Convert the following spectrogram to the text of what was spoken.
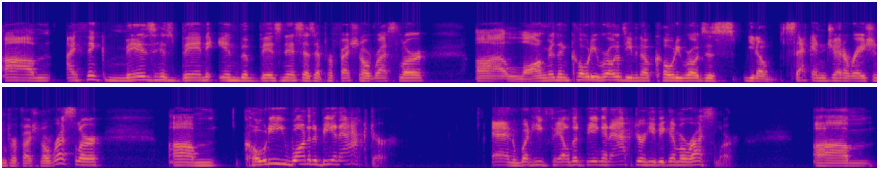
um, I think Miz has been in the business as a professional wrestler uh, longer than Cody Rhodes. Even though Cody Rhodes is you know second generation professional wrestler, um, Cody wanted to be an actor and when he failed at being an actor, he became a wrestler. Um,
